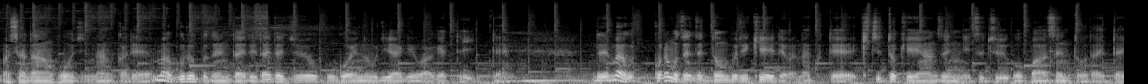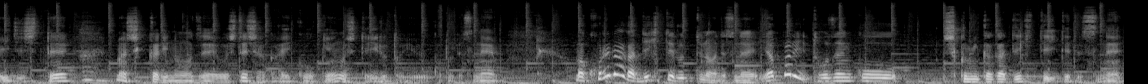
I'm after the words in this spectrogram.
まあ、社団法人なんかで、まあ、グループ全体で大体10億超えの売り上げを上げていて、でまあ、これも全然どんぶり経営ではなくてきちっと経営安全率15%を大体維持して、まあ、しっかり納税をして社会貢献をしているということですね。まあ、これらができてるっていうのはですねやっぱり当然こう仕組み化ができていてですね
